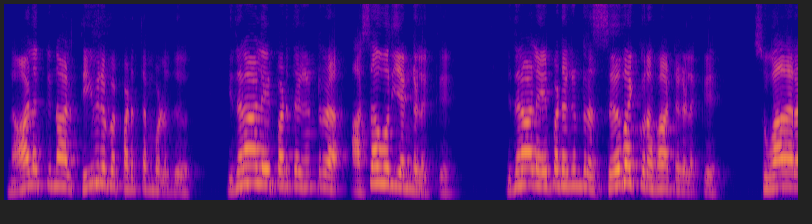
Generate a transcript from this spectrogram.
நாளுக்கு நாள் தீவிரப்படுத்தும் பொழுது இதனால் ஏற்படுத்துகின்ற அசௌகரியங்களுக்கு இதனால் ஏற்படுகின்ற சேவை குறைபாட்டுகளுக்கு சுகாதார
